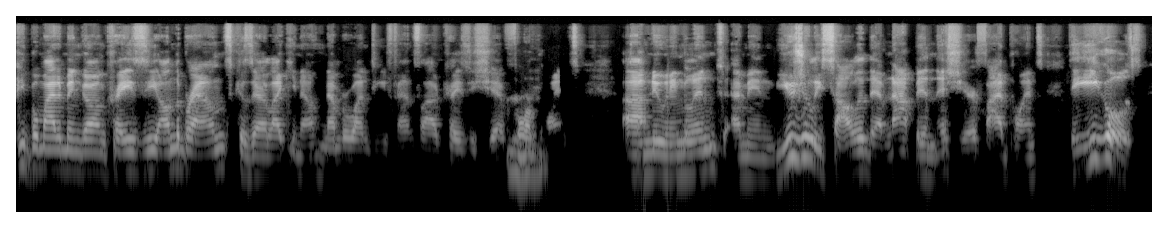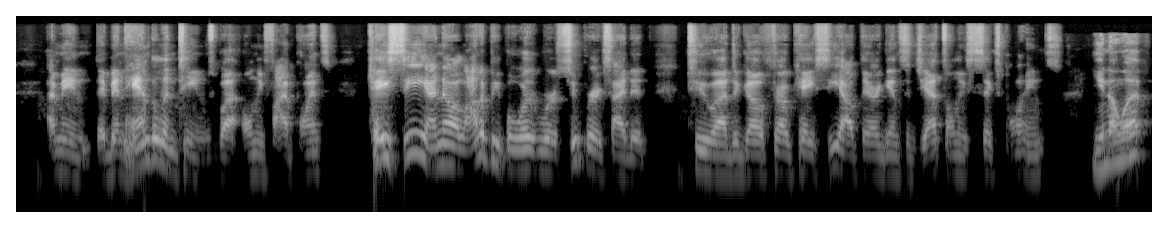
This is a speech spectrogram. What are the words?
People might have been going crazy on the Browns because they're like, you know, number one defense, a lot of crazy shit, 4 mm-hmm. points. Uh, New England, I mean, usually solid. They have not been this year, five points. The Eagles, I mean, they've been handling teams, but only five points. KC, I know a lot of people were, were super excited to uh, to go throw KC out there against the Jets, only six points. You know what?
